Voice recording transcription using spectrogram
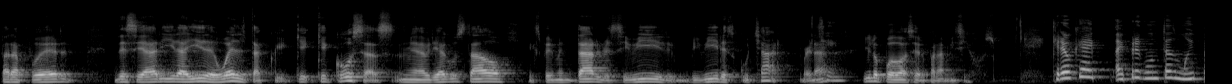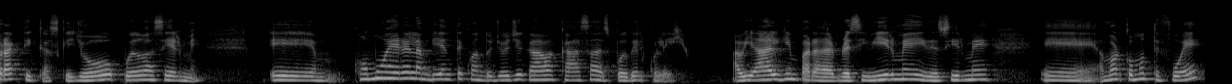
Para poder desear ir ahí de vuelta. ¿Qué, ¿Qué, cosas me habría gustado experimentar, recibir, vivir, escuchar, verdad? Y lo puedo hacer para mis hijos. Creo que hay, hay preguntas muy prácticas que yo puedo hacerme. Eh, ¿Cómo era el ambiente cuando yo llegaba a casa después del colegio? ¿Había alguien para recibirme y decirme, eh, amor, ¿cómo te fue?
